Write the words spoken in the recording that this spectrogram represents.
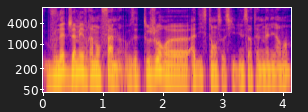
vous n'êtes jamais vraiment fan. Vous êtes toujours euh, à distance aussi, d'une certaine manière, non?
